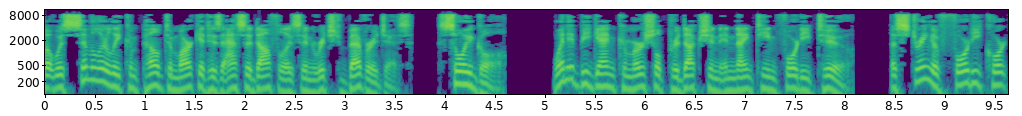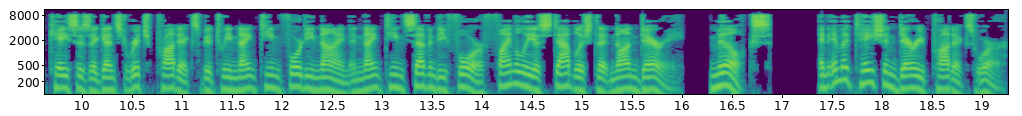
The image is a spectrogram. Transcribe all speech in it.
but was similarly compelled to market his acidophilus-enriched beverage as Soygal when it began commercial production in 1942. A string of 40 court cases against Rich Products between 1949 and 1974 finally established that non-dairy milks and imitation dairy products were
